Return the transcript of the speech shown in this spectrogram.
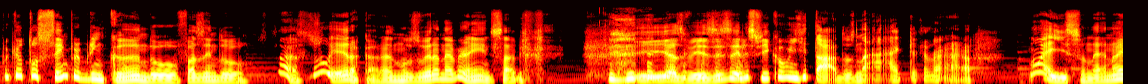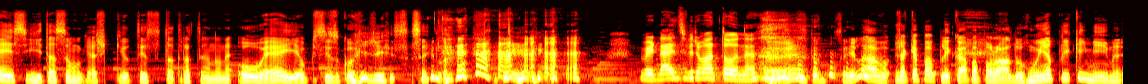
Porque eu tô sempre brincando, fazendo. Ah, zoeira, cara. No zoeira never end, sabe? E às vezes eles ficam irritados. Não é isso, né? Não é essa irritação que acho que o texto tá tratando, né? Ou é e eu preciso corrigir isso, sei lá. Verdades viram à tona. É, então, sei lá. Já que é pra aplicar pra pro lado ruim, aplica em mim, né?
